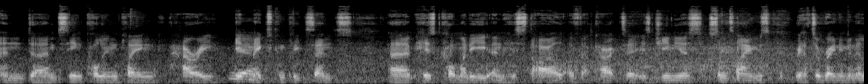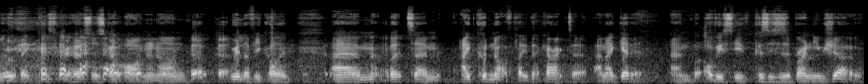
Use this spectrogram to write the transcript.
And um, seeing Colin playing Harry, Yeah. it makes complete sense. Um, his comedy and his style of that character is genius. Sometimes we have to rein him in a little bit because rehearsals go on and on. But we love you, Colin. Um, but um, I could not have played that character, and I get it. Um, but obviously, because this is a brand new show,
